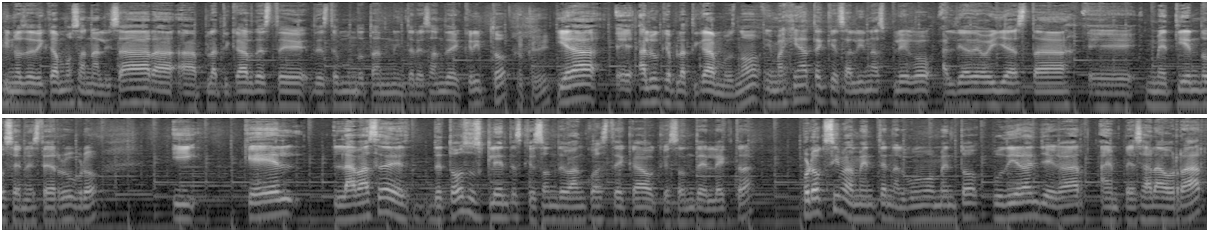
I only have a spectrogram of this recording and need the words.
y nos dedicamos a analizar, a, platicar de este, de este mundo tan interesante de cripto. Y era eh, algo que platicamos, ¿no? Imagínate que Salinas Pliego al día de hoy ya está eh, metiéndose en este rubro y que él, la base de, de todos sus clientes que son de Banco Azteca o que son de Electra, próximamente en algún momento pudieran llegar a empezar a ahorrar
